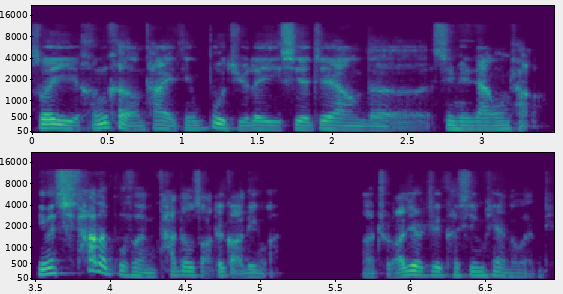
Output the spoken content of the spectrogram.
所以很可能他已经布局了一些这样的芯片加工厂，因为其他的部分他都早就搞定了啊，主要就是这颗芯片的问题。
